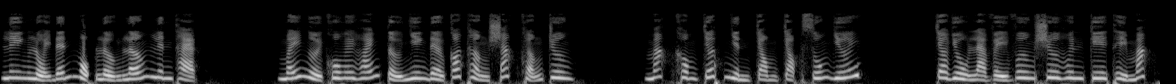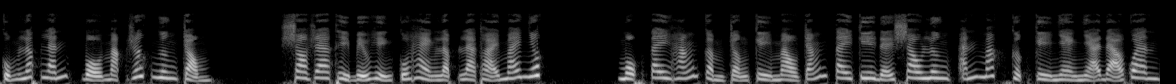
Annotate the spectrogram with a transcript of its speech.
Liên lụy đến một lượng lớn linh thạch. Mấy người khu ngây hoán tự nhiên đều có thần sắc khẩn trương. Mắt không chớp nhìn chồng chọc xuống dưới. Cho dù là vị vương sư huynh kia thì mắt cũng lấp lánh, bộ mặt rất ngưng trọng. So ra thì biểu hiện của Hàng Lập là thoải mái nhất. Một tay hắn cầm trận kỳ màu trắng tay kia để sau lưng, ánh mắt cực kỳ nhàn nhã đảo quanh.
